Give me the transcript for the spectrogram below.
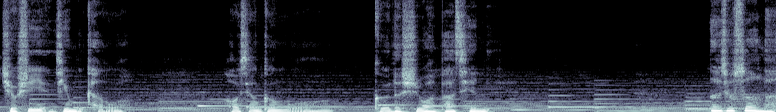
就是眼睛不看我，好像跟我隔了十万八千里。那就算了，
